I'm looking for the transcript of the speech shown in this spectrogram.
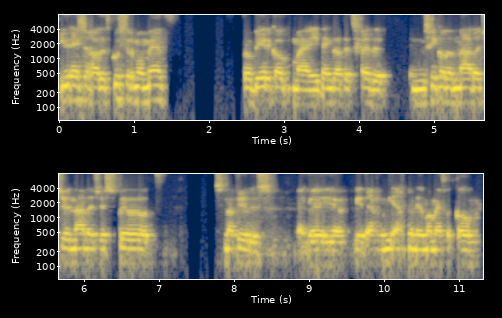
iedereen zegt altijd, koester het moment. Probeer ik ook, maar je denkt dat het verder... Misschien komt het nadat je, nadat je speelt. Snap je? Dus ik weet, ik weet eigenlijk niet echt wanneer het moment gaat komen.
